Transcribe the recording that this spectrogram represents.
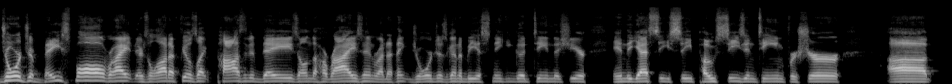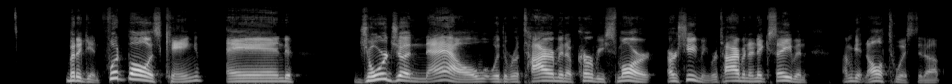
Georgia baseball, right? There's a lot of feels like positive days on the horizon, right? I think Georgia's going to be a sneaky good team this year in the SEC postseason team for sure. Uh, but again, football is king, and Georgia now with the retirement of Kirby Smart, or excuse me, retirement of Nick Saban. I'm getting all twisted up.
